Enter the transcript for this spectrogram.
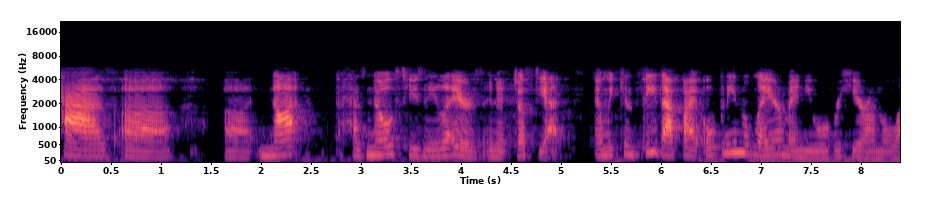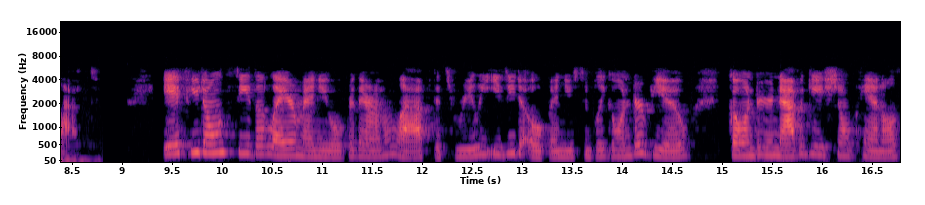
has uh, uh, not has no excuse me layers in it just yet, and we can see that by opening the layer menu over here on the left. If you don't see the layer menu over there on the left, it's really easy to open. You simply go under View, go under your navigational panels,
